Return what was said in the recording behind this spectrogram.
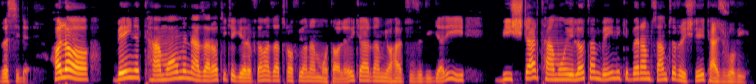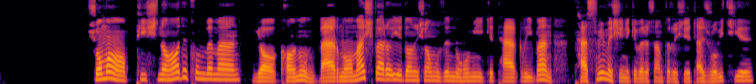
رسیده حالا بین تمام نظراتی که گرفتم از اطرافیانم مطالعه کردم یا هر چیز دیگری بیشتر تمایلاتم به اینه که برم سمت رشته تجربی شما پیشنهادتون به من یا کانون برنامهش برای دانش آموز نهمی که تقریبا تصمیمش اینه که بره سمت رشته تجربی چیه؟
